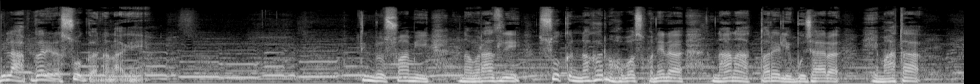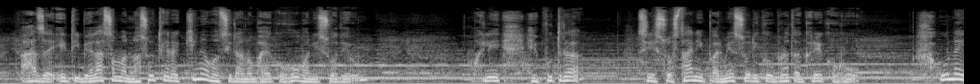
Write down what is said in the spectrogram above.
विलाप गरेर शोक गर्न लागे। तिम्रो स्वामी नवराजले शोक नगर्नुहोस् भनेर नाना तरले बुझाएर हे माता आज यति बेलासम्म नसुतेर किन बसिरहनु भएको हो? भनी सोध्यो। मैले हे पुत्र श्री स्वस्थानी परमेश्वरीको व्रत गरेको हो। उनै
